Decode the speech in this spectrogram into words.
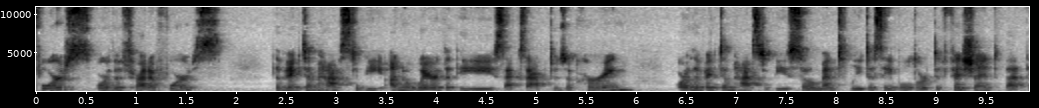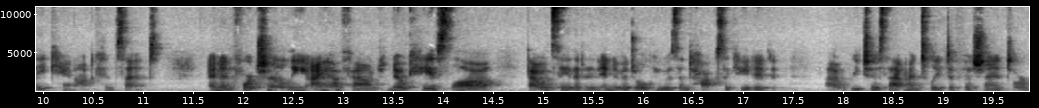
force or the threat of force. The victim has to be unaware that the sex act is occurring, or the victim has to be so mentally disabled or deficient that they cannot consent. And unfortunately, I have found no case law that would say that an individual who is intoxicated uh, reaches that mentally deficient or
